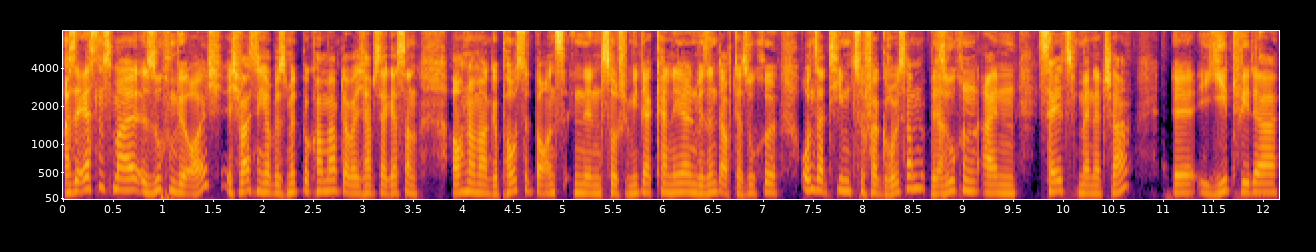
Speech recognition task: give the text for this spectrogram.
Also erstens mal suchen wir euch. Ich weiß nicht, ob ihr es mitbekommen habt, aber ich habe es ja gestern auch nochmal gepostet bei uns in den Social Media Kanälen. Wir sind auf der Suche, unser Team zu vergrößern. Wir Ja. suchen einen Sales Manager äh, jedweder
